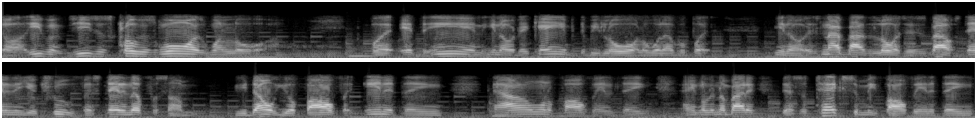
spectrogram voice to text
uh, even Jesus' closest ones weren't loyal. But at the end, you know, they came to be loyal or whatever. But you know, it's not about the loyalty. It's about standing in your truth and standing up for something. If you don't, you'll fall for anything. And I don't want to fall for anything. I ain't gonna let nobody that's attached to me fall for anything.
